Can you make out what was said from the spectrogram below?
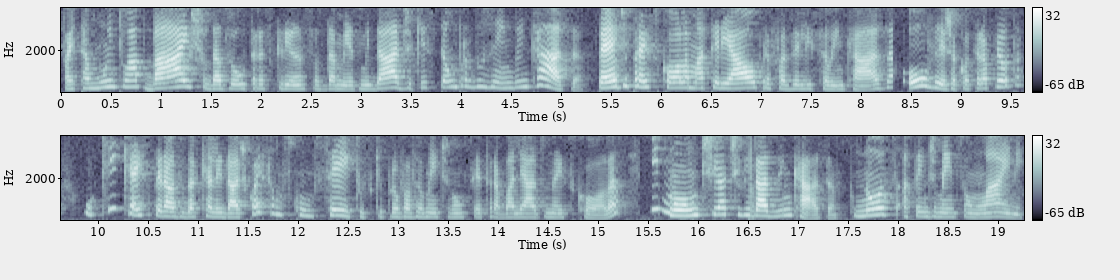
vai estar tá muito abaixo das outras crianças da mesma idade que estão produzindo em casa. Pede para a escola material para fazer lição em casa ou veja com a terapeuta o que, que é esperado daquela idade, quais são os conceitos que provavelmente vão ser trabalhados na escola e monte atividades em casa. Nos atendimentos online,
